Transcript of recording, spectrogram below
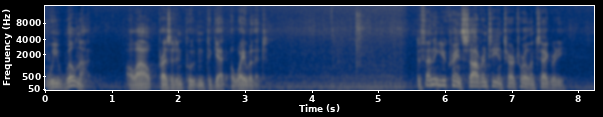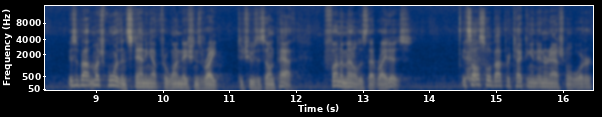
we will not allow President Putin to get away with it. Defending Ukraine's sovereignty and territorial integrity is about much more than standing up for one nation's right to choose its own path, fundamental as that right is. It's also about protecting an international order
